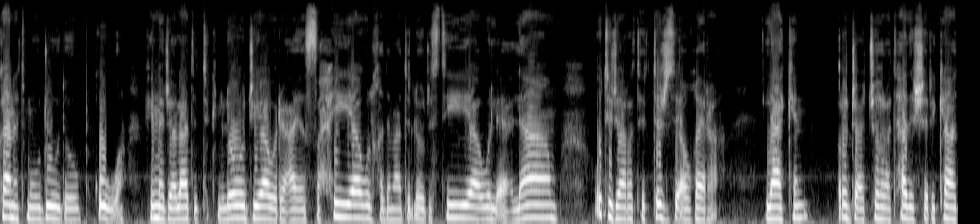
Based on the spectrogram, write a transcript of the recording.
وكانت موجودة وبقوة في مجالات التكنولوجيا والرعاية الصحية والخدمات اللوجستية والإعلام وتجارة التجزئة وغيرها لكن رجعت شهرة هذه الشركات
